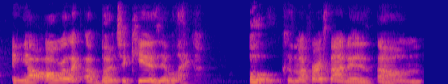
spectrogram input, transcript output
and y'all all were like a bunch of kids. They were like, oh, because my first sign is um,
